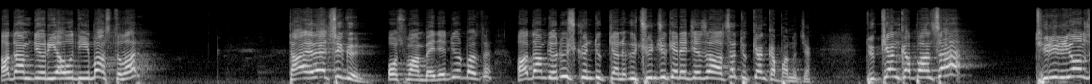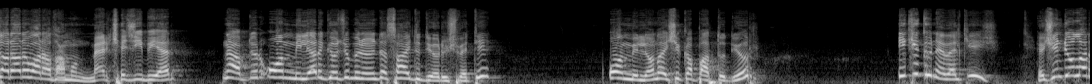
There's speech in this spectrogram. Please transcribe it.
Adam diyor Yahudi'yi bastılar. Ta evvelsi gün Osman Bey de diyor bastı. Adam diyor üç gün dükkanı üçüncü kere ceza alsa dükkan kapanacak. Dükkan kapansa trilyon zararı var adamın merkezi bir yer. Ne yaptı diyor? 10 milyarı gözümün önünde saydı diyor rüşveti. 10 milyona işi kapattı diyor. İki gün evvelki iş. E şimdi diyorlar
